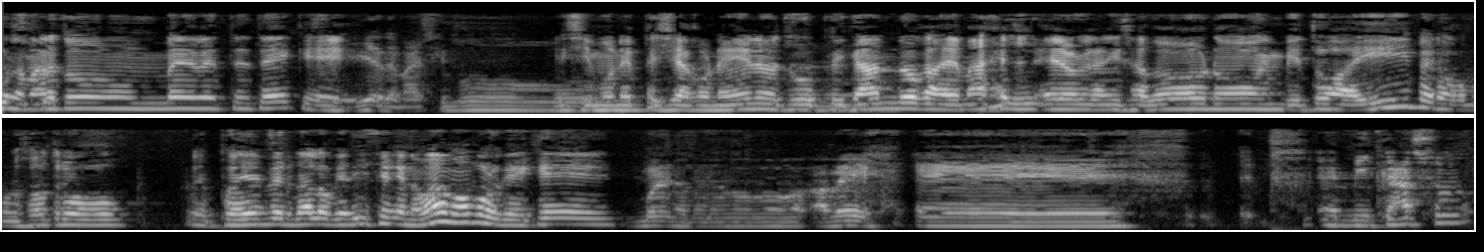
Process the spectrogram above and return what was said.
Ursu. maratón BBTT, que Sí, además hicimos. hicimos un especial con él, nos estuvo explicando que además el, el organizador nos invitó ahí, pero como nosotros, después es verdad lo que dice que no vamos, porque es que... Bueno, pero a ver, eh, en mi caso,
